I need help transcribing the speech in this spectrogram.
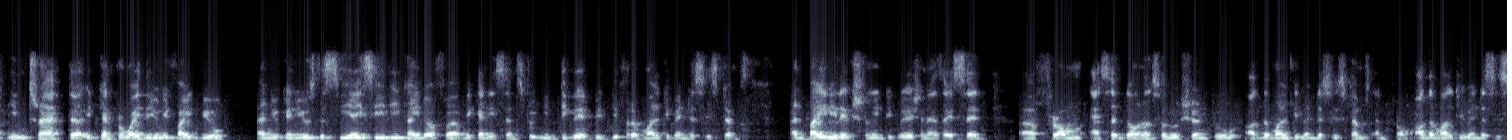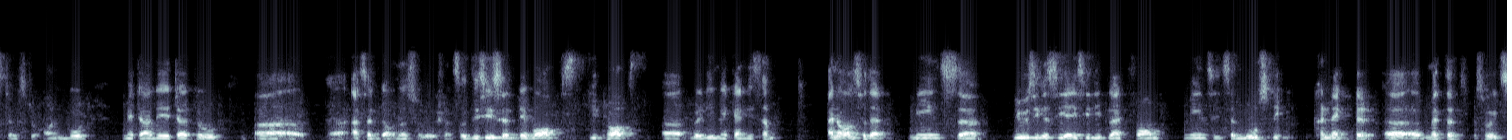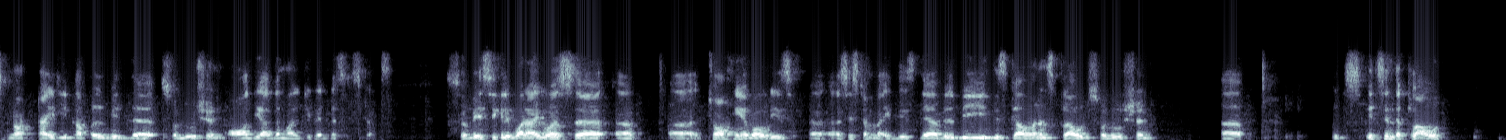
interact, it can provide the unified view and you can use the CI/CD kind of mechanisms to integrate with different multi-vendor systems and bidirectional integration, as I said, uh, from asset governance solution to other multi-vendor systems and from other multi-vendor systems to onboard metadata to uh, uh, asset governance solution. So this is a DevOps, GitOps uh, ready mechanism. And also that means uh, using a CI/CD platform means it's a loosely connected uh, method. So it's not tightly coupled with the solution or the other multi-vendor systems. So basically what I was uh, talking about is uh, a system like this, there will be this governance cloud solution. Uh, it's it's in the cloud,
